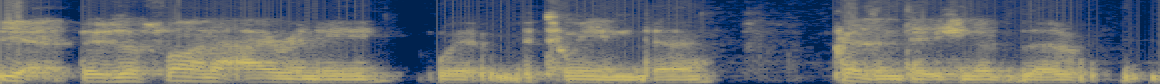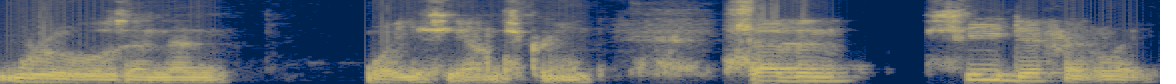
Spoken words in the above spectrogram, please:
Yeah, there's a fun irony wi- between the presentation of the rules and then what you see on screen. Seven, see differently.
